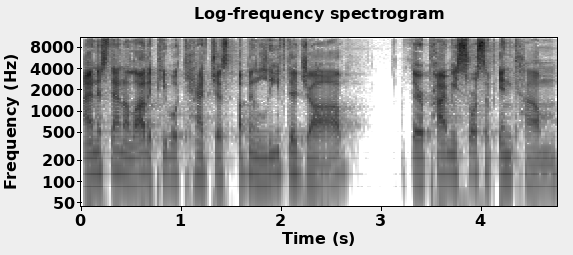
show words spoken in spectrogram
I understand a lot of people can't just up and leave their job, their primary source of income,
